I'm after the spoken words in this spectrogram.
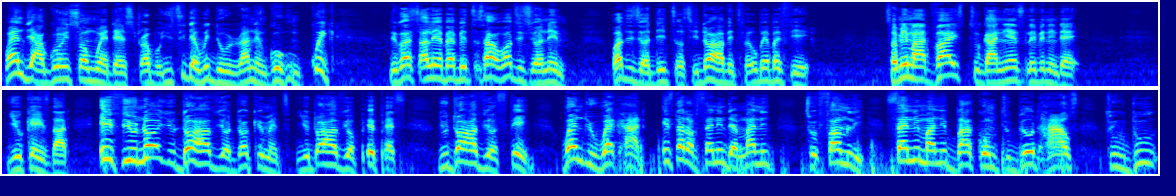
When they are going somewhere, there's trouble. You see the way they will run and go home quick. Because Ali baby, what is your name? What is your details? You don't have it. So me, my advice to Ghanaians living in the UK is that if you know you don't have your documents, you don't have your papers, you don't have your stay, when you work hard, instead of sending the money to family, sending money back home to build house, to do,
